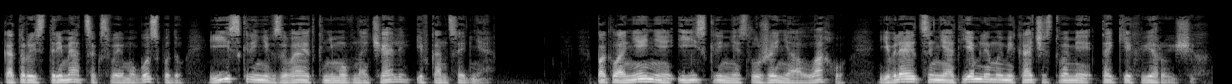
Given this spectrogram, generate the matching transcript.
которые стремятся к своему Господу и искренне взывают к Нему в начале и в конце дня. Поклонение и искреннее служение Аллаху являются неотъемлемыми качествами таких верующих.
